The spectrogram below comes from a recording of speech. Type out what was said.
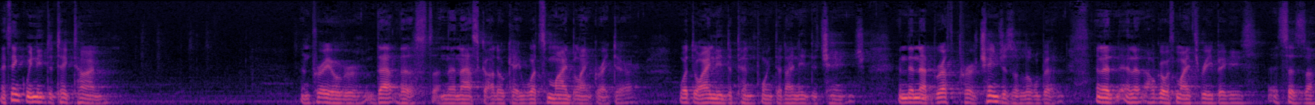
I think we need to take time and pray over that list and then ask God, okay, what's my blank right there? What do I need to pinpoint that I need to change? And then that breath prayer changes a little bit. And, it, and it, I'll go with my three biggies. It says, uh,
